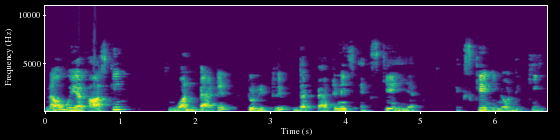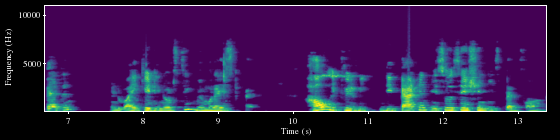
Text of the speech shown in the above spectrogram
now we are asking one pattern to retrieve. That pattern is xk here. xk denotes the key pattern and yk denotes the memorized pattern. How it will be, the pattern association is performed,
